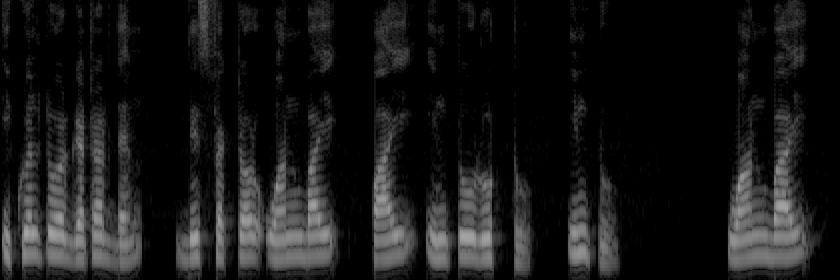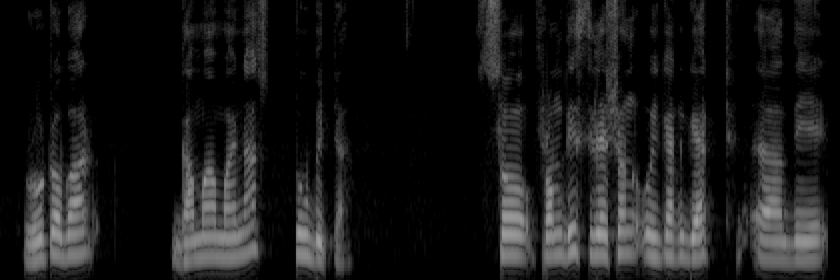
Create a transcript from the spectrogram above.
equal to or greater than this factor 1 by pi into root 2 into 1 by root over gamma minus 2 beta. So, from this relation we can get uh, the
